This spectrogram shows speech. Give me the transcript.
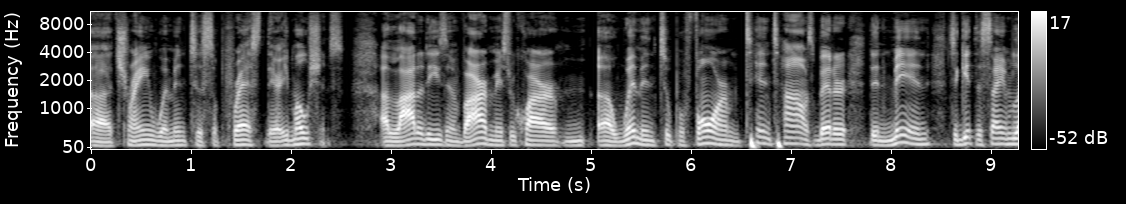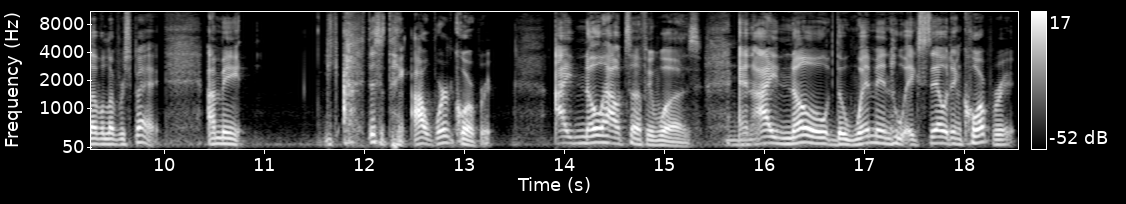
uh, train women to suppress their emotions. A lot of these environments require uh, women to perform ten times better than men to get the same level of respect. I mean, this is the thing. I work corporate. I know how tough it was, Mm-hmm. and I know the women who excelled in corporate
